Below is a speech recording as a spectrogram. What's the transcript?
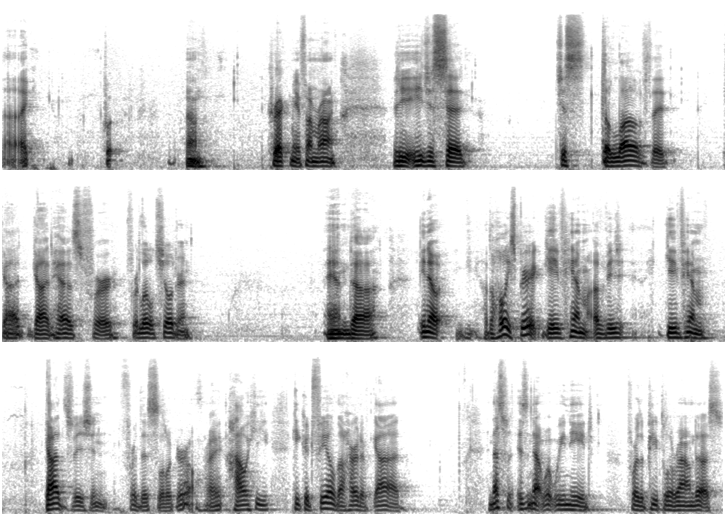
uh, I, um, correct me if I'm wrong, he, he just said, just the love that God, God has for, for little children. And, uh, you know, the Holy Spirit gave him a vision, gave him God's vision for this little girl, right? How he, he could feel the heart of God. And that's, isn't that what we need for the people around us?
